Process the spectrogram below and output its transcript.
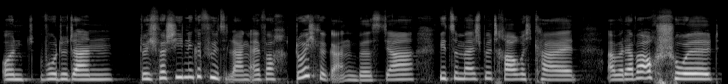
und wo du dann durch verschiedene Gefühlslagen einfach durchgegangen bist, ja, wie zum Beispiel Traurigkeit, aber da war auch Schuld,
